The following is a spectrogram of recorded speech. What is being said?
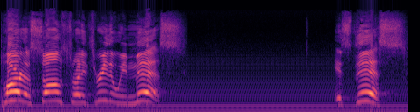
part of Psalms 23 that we miss is this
